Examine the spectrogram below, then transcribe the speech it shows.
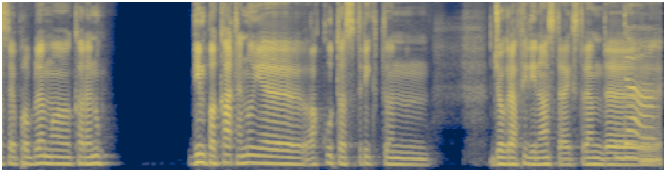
asta e o problemă care nu, din păcate, nu e acută strict în geografii din astea extrem de da.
